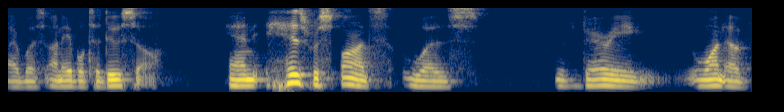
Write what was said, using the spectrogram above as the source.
I was unable to do so. And his response was very one of,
